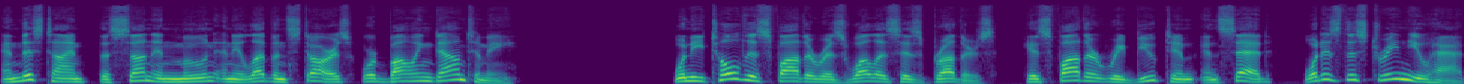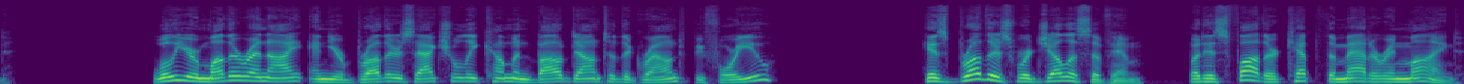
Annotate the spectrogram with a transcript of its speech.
and this time the sun and moon and eleven stars were bowing down to me. When he told his father as well as his brothers, his father rebuked him and said, What is this dream you had? Will your mother and I and your brothers actually come and bow down to the ground before you? His brothers were jealous of him, but his father kept the matter in mind.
